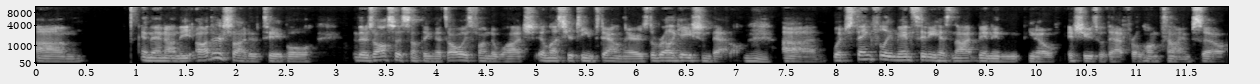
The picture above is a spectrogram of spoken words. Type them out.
Um, and then on the other side of the table, there's also something that's always fun to watch, unless your team's down there, is the relegation battle, mm-hmm. uh, which thankfully Man City has not been in, you know, issues with that for a long time. So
